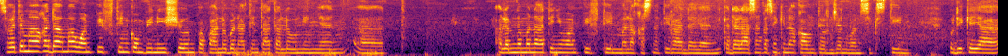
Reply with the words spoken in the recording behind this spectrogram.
So ito mga kadama, 115 combination, paano ba natin tatalunin yan? At alam naman natin yung 115, malakas na tirada yan. Kadalasan kasi kina-counter dyan 116. O di kaya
